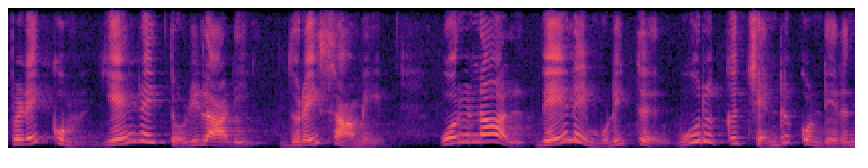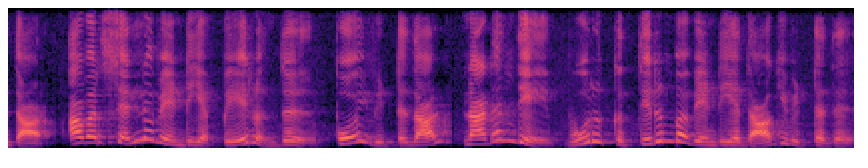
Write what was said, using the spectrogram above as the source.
பிழைக்கும் ஏழை தொழிலாளி துரைசாமி. ஒரு நாள் வேலை முடித்து ஊருக்கு சென்று கொண்டிருந்தார். அவர் செல்ல வேண்டிய பேருந்து போய்விட்டதால் நடந்தே ஊருக்கு திரும்ப வேண்டியதாகிவிட்டது.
